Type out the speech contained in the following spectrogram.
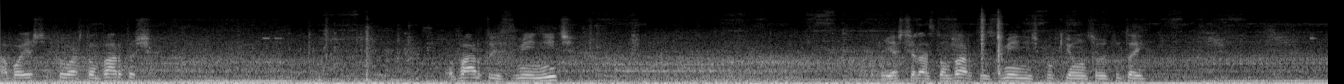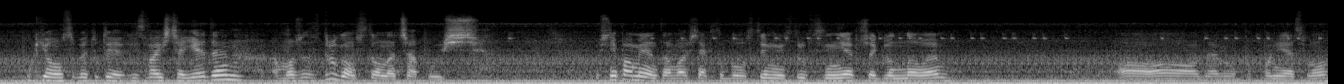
Albo jeszcze spróbować tą wartość wartość zmienić jeszcze raz tą wartość zmienić póki on sobie tutaj póki on sobie tutaj jest 21 a może z drugą stronę trzeba pójść już nie pamiętam właśnie jak to było z tym instrukcji nie przeglądnąłem o lewo poniesło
